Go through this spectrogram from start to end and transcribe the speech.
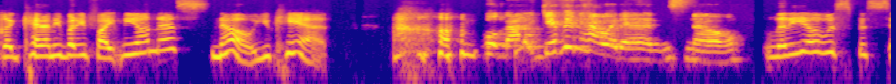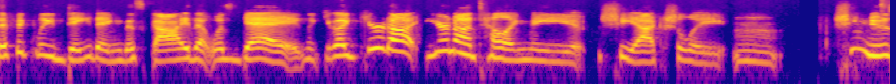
like, can anybody fight me on this? No, you can't. Um, well, not given how it ends. No, Lydia was specifically dating this guy that was gay. Like, you're like you're not you're not telling me she actually mm, she knew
